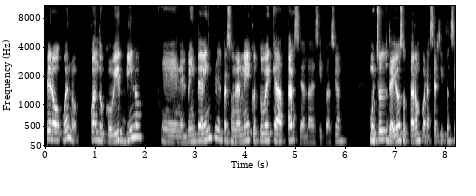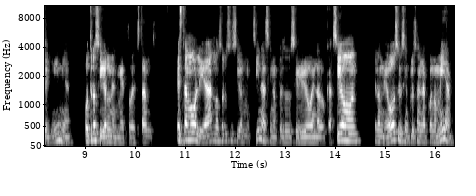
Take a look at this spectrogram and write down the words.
Pero bueno, cuando COVID vino eh, en el 2020, el personal médico tuve que adaptarse a la situación. Muchos de ellos optaron por hacer citas en línea, otros siguieron el método estándar. Esta movilidad no solo sucedió en medicina, sino pues sucedió en la educación, en los negocios, incluso en la economía,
